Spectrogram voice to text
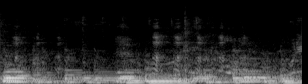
これ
